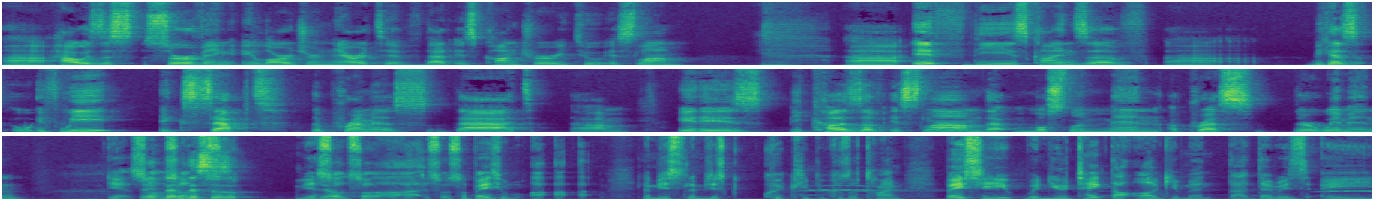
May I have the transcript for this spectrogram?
Uh, how is this serving a larger narrative that is contrary to Islam? Mm. if these kinds of, uh, because if we accept the premise that um, it is because of Islam that Muslim men oppress their women. Yeah. So, then so, this is. Yeah, yeah. So, so, uh, so, so basically, uh, uh, let me just let me just quickly because of time. Basically, when you take that argument that there is a,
